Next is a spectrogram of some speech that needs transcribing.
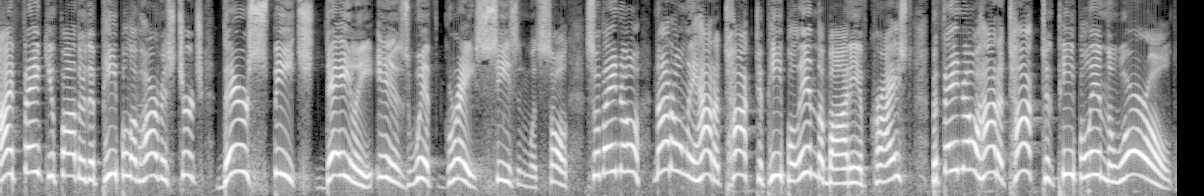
I thank you, Father, the people of Harvest Church, their speech daily is with grace, seasoned with salt. So they know not only how to talk to people in the body of Christ, but they know how to talk to people in the world.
